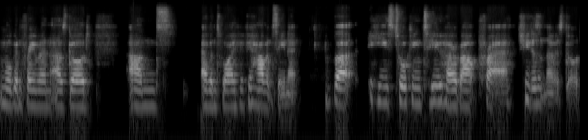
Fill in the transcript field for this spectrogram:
morgan freeman as god and evan's wife if you haven't seen it. But he's talking to her about prayer. She doesn't know it's god.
